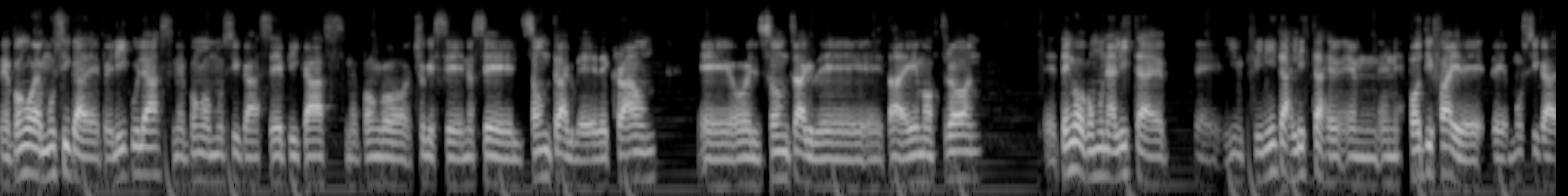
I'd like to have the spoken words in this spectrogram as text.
me pongo de música de películas, me pongo músicas épicas, me pongo, yo qué sé, no sé, el soundtrack de The Crown eh, o el soundtrack de, Game of Thrones. Eh, tengo como una lista de infinitas listas en, Spotify de, música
